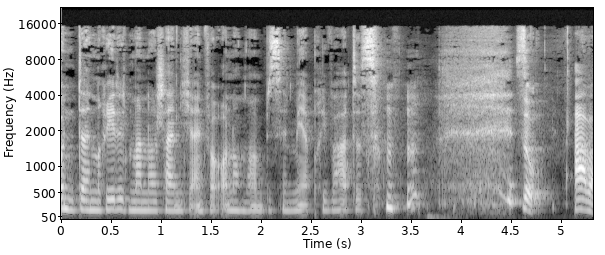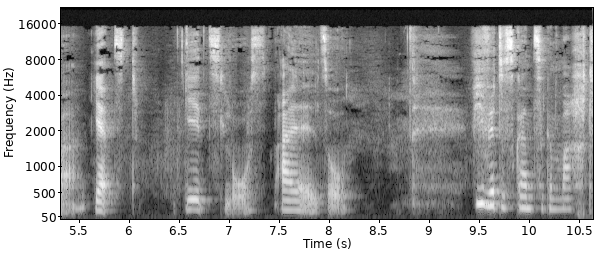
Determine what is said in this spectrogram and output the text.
Und dann redet man wahrscheinlich einfach auch noch mal ein bisschen mehr Privates. so, aber jetzt geht's los. Also, wie wird das Ganze gemacht?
